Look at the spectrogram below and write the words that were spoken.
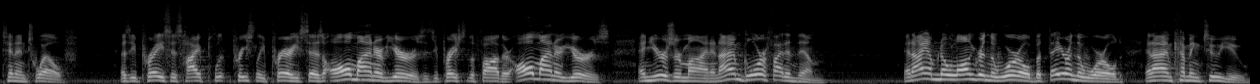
10 and 12. As he prays his high priestly prayer, he says, All mine are yours, as he prays to the Father. All mine are yours, and yours are mine, and I am glorified in them. And I am no longer in the world, but they are in the world, and I am coming to you.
